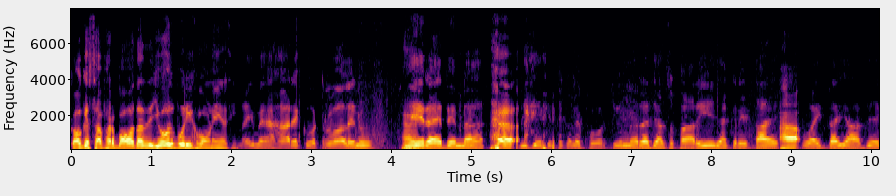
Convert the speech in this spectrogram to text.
ਕਿਉਂਕਿ ਸਫ਼ਰ ਬਹੁਤ ਆ ਤੇ ਯੋਧਪੁਰੀ ਖਵਾਉਣੇ ਆ ਅਸੀਂ। ਨਹੀਂ ਮੈਂ ਹਰ ਇੱਕ ਹੋਟਲ ਵਾਲੇ ਨੂੰ ਇਹ ਰਾਏ ਦੇਣਾ ਵੀ ਜੇ ਕਿਸੇ ਕੋਲੇ ਫੋਰਚੂਨਰ ਹੈ ਜਾਂ ਸਫਾਰੀ ਹੈ ਜਾਂ ਕਰੇਟਾ ਹਾਂ। ਹੈ। ਉਹ ਐਦਾਂ ਹੀ ਆਪਦੇ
